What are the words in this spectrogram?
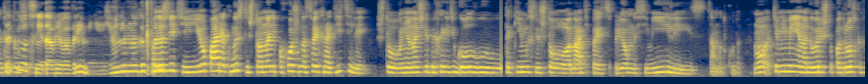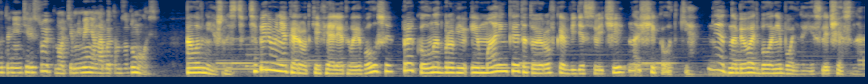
Это так точно. вот, с недавнего времени я немного... Подождите, ее парят мысли, что она не похожа на своих родителей, что у нее начали приходить в голову такие мысли, что она типа из приемной семьи или из там откуда. Но тем не менее она говорит, что подростков это не интересует, но тем не менее она об этом задумалась. Мало внешность. Теперь у меня короткие фиолетовые волосы, прокол над бровью и маленькая татуировка в виде свечи на щиколотке. Нет, набивать было не больно, если честно.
